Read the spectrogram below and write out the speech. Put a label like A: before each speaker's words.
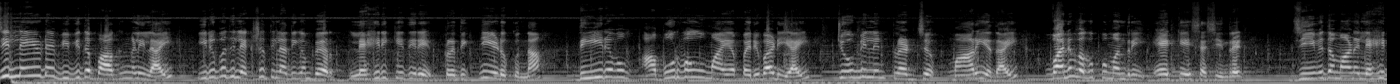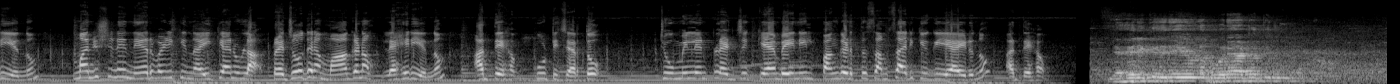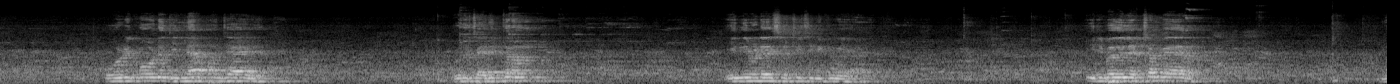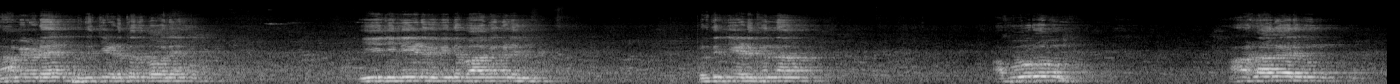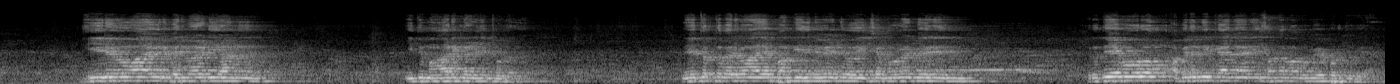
A: ജില്ലയുടെ വിവിധ ഭാഗങ്ങളിലായി ഇരുപത് ലക്ഷത്തിലധികം പേർ ലഹരിക്കെതിരെ പ്രതിജ്ഞയെടുക്കുന്ന ധീരവും അപൂർവവുമായ പരിപാടിയായി ടു മില്യൺ പ്ലഡ്ജ് മാറിയതായി വനം വകുപ്പ് മന്ത്രി എ കെ ശശീന്ദ്രൻ. ജീവിതമാണ് ലഹരിയെന്നും മനുഷ്യനെ നേർവഴിക്ക് നയിക്കാനുള്ള പ്രചോദനമാകണം ലഹരിയെന്നും അദ്ദേഹം കൂട്ടിച്ചേർത്തു. ടു മില്യൺ പ്ലഡ്ജ് ക്യാമ്പയിനിൽ പങ്കെടുത്ത് സംസാരിക്കുകയായിരുന്നു അദ്ദേഹം.
B: ലഹരിക്കെതിരെയുള്ള പോരാട്ടത്തിൽ കോഴിക്കോട് ജില്ലാ പഞ്ചായത്ത് ഒരു ചരിത്രം ഇന്നിവിടെ സൃഷ്ടിച്ചിരിക്കുകയാണ്. ഇരുപത് ലക്ഷം പേർ നാം ഇവിടെ പ്രതിജ്ഞ എടുത്തതുപോലെ ഈ ജില്ലയുടെ വിവിധ ഭാഗങ്ങളിൽ പ്രതിജ്ഞ എടുക്കുന്ന അപൂർവവും ആഹ്ലാദകരവും ധീരവുമായ ഒരു പരിപാടിയാണ് ഇത് മാറിക്കഴിഞ്ഞിട്ടുള്ളത്. നേതൃത്വപരമായ പങ്ക് ഇതിനു വേണ്ടി വഹിച്ച മുഴുവൻ പേരെയും ഹൃദയപൂർവം അഭിനന്ദിക്കാൻ ഞാൻ ഈ സന്ദർഭം ഉപയോഗപ്പെടുത്തുകയാണ്.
